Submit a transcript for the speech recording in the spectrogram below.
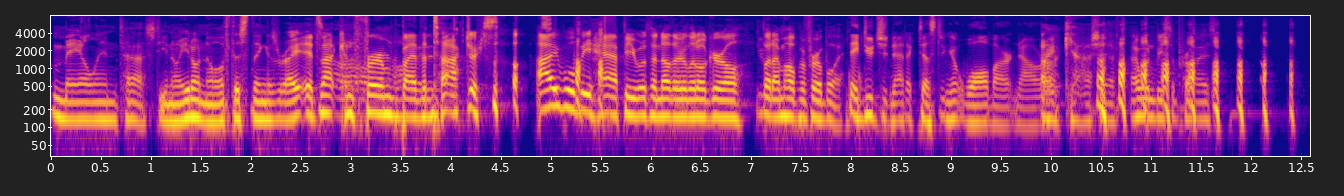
mail in test. You know, you don't know if this thing is right. It's not confirmed by the oh, doctor. So I will be happy with another little girl, but I'm hoping for a boy. they do genetic testing at Walmart now, Oh, gosh. I, I wouldn't be surprised.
